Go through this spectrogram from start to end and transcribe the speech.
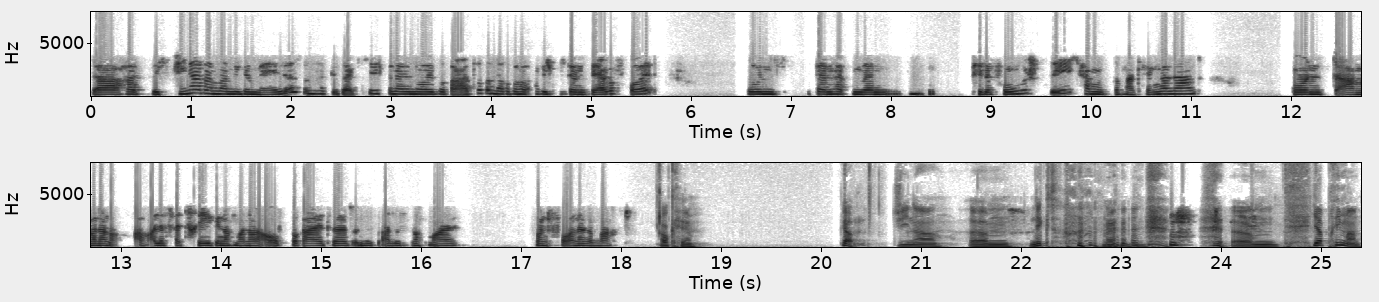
Da hat sich Tina dann bei mir gemeldet und hat gesagt, hier, ich bin eine neue Beraterin. Darüber habe ich mich dann sehr gefreut. Und dann hatten wir ein Telefongespräch, haben uns nochmal kennengelernt. Und da haben wir dann auch alle Verträge nochmal neu aufbereitet und das alles nochmal von vorne gemacht. Okay. Ja, Gina ähm, nickt. ähm, ja, prima.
